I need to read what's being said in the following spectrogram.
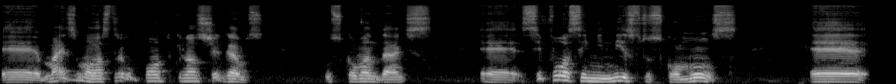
é, mas mostra o ponto que nós chegamos. Os comandantes, é, se fossem ministros comuns, é,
